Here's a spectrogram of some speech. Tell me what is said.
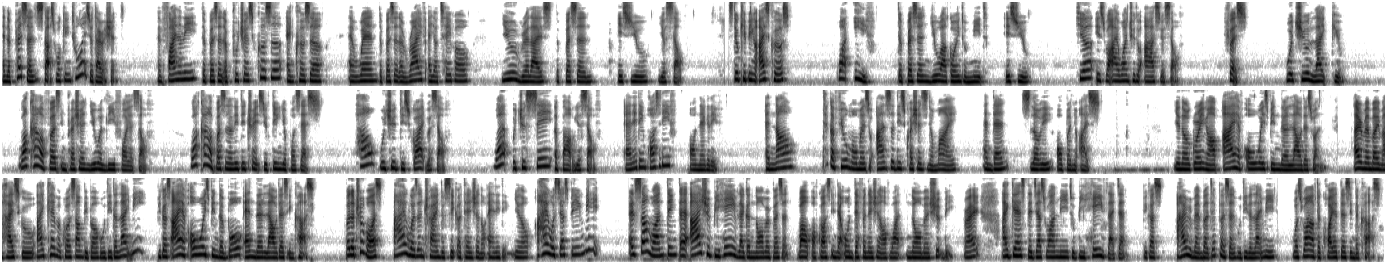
And the person starts walking towards your direction. And finally, the person approaches closer and closer. And when the person arrives at your table, you realize the person is you yourself. Still keeping your eyes closed? What if the person you are going to meet is you? Here is what I want you to ask yourself. First, would you like you? What kind of first impression you will leave for yourself? What kind of personality traits you think you possess? How would you describe yourself? What would you say about yourself? anything positive or negative. And now, take a few moments to answer these questions in your mind and then slowly open your eyes. You know, growing up, I have always been the loudest one. I remember in my high school, I came across some people who didn't like me because I have always been the bold and the loudest in class. But the truth was, I wasn't trying to seek attention or anything, you know, I was just being me and someone think that I should behave like a normal person. Well, of course, in their own definition of what normal should be, right? I guess they just want me to behave like them because I remember that person who didn't like me was one of the quietest in the class.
